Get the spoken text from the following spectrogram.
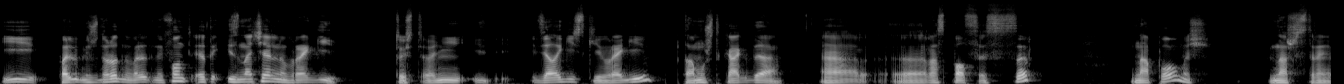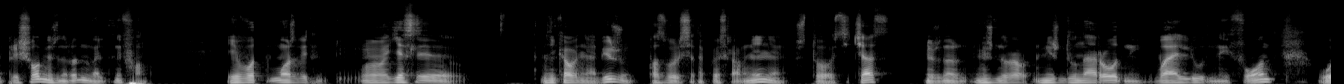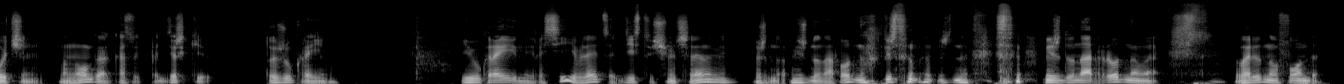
и Международный валютный фонд это изначально враги. То есть они идеологические враги, потому что когда а, э, распался СССР, на помощь нашей стране пришел Международный валютный фонд. И вот, может быть, э, если никого не обижу, позволю себе такое сравнение, что сейчас Международный валютный фонд очень много оказывает поддержки той же Украине. И Украина, и Россия являются действующими членами международного, международного валютного фонда.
